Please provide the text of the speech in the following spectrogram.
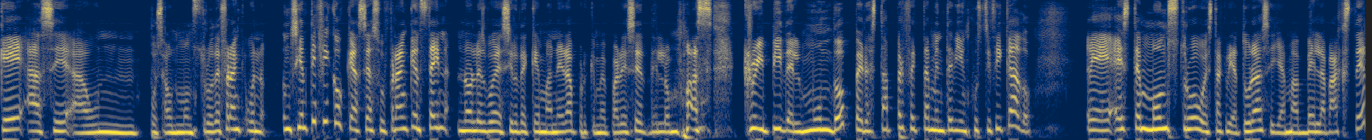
que hace a un, pues a un monstruo de Frank, bueno, un científico que hace a su Frankenstein. No les voy a decir de qué manera porque me parece de lo más creepy del mundo, pero está perfectamente bien justificado. Eh, este monstruo o esta criatura se llama Bella Baxter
